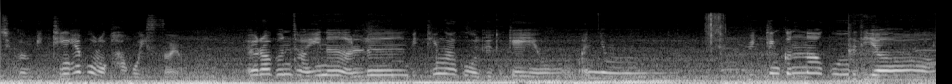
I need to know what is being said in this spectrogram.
지금 미팅 해보러 가고 있어요. 여러분 저희는 얼른 미팅하고 올게요. 안녕. 미팅 끝나고 드디어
